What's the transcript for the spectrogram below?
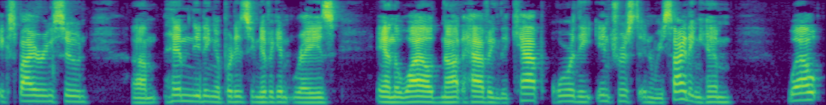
expiring soon, um, him needing a pretty significant raise, and the Wild not having the cap or the interest in resigning him, well,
